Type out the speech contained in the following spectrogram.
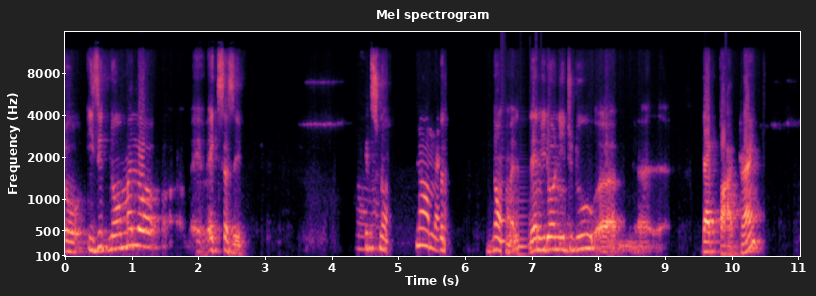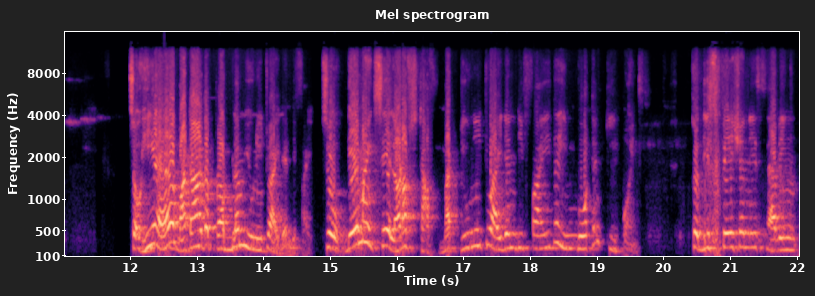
So is it normal or uh, excessive? It's not Normal. normal. Then we don't need to do uh, uh, that part, right? So here, what are the problem you need to identify? So they might say a lot of stuff, but you need to identify the important key points. So this patient is having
